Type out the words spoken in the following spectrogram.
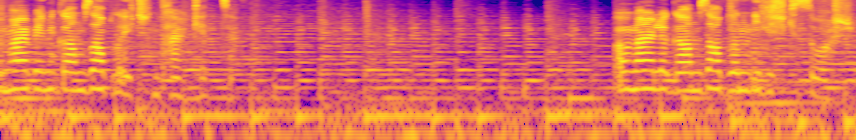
Ömer beni Gamze abla için terk etti. Ömer'le Gamze ablanın ilişkisi var.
